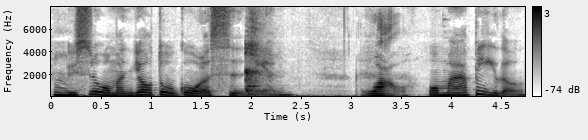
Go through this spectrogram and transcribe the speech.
于、嗯、是我们又度过了四年。哇哦！我麻痹了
